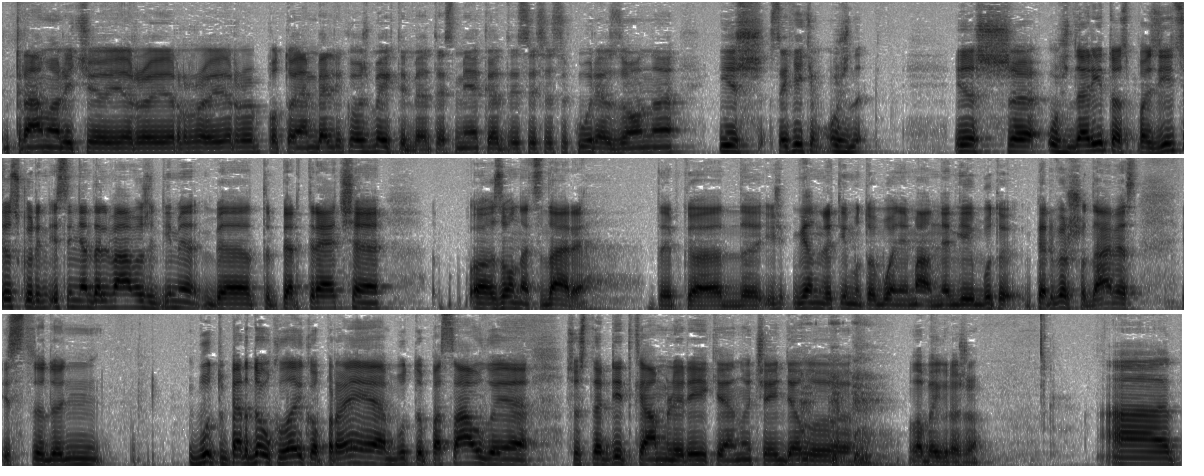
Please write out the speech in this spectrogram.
Kramaričių ir, ir, ir po to jam beliko užbaigti, bet esmė, kad jis susikūrė zoną iš, sakykime, už, iš uždarytos pozicijos, kur jis nedalyvavo žaidime, bet per trečią zoną atsidarė. Taip kad vienu lėtimu to buvo neįmanoma. Netgi būtų per viršų davęs, jis būtų per daug laiko praėję, būtų pasaugoję, sustabdyti kamlių reikia, nu čia idealu labai gražu. A,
